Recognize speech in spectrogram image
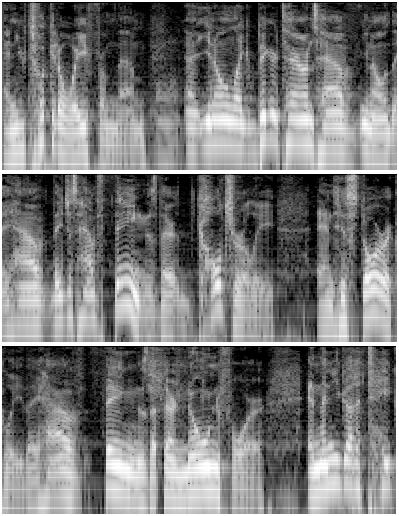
and you took it away from them. Hmm. Uh, you know, like bigger towns have, you know, they have, they just have things. They're culturally and historically, they have things that they're known for, and then you got to take,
